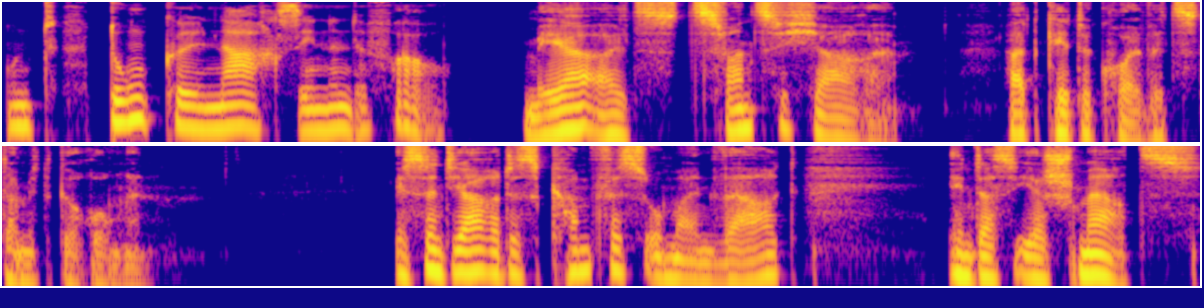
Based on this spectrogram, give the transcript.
und dunkel nachsinnende Frau. Mehr als 20 Jahre hat Käthe Kollwitz damit gerungen. Es sind Jahre des Kampfes um ein Werk, in das ihr Schmerz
